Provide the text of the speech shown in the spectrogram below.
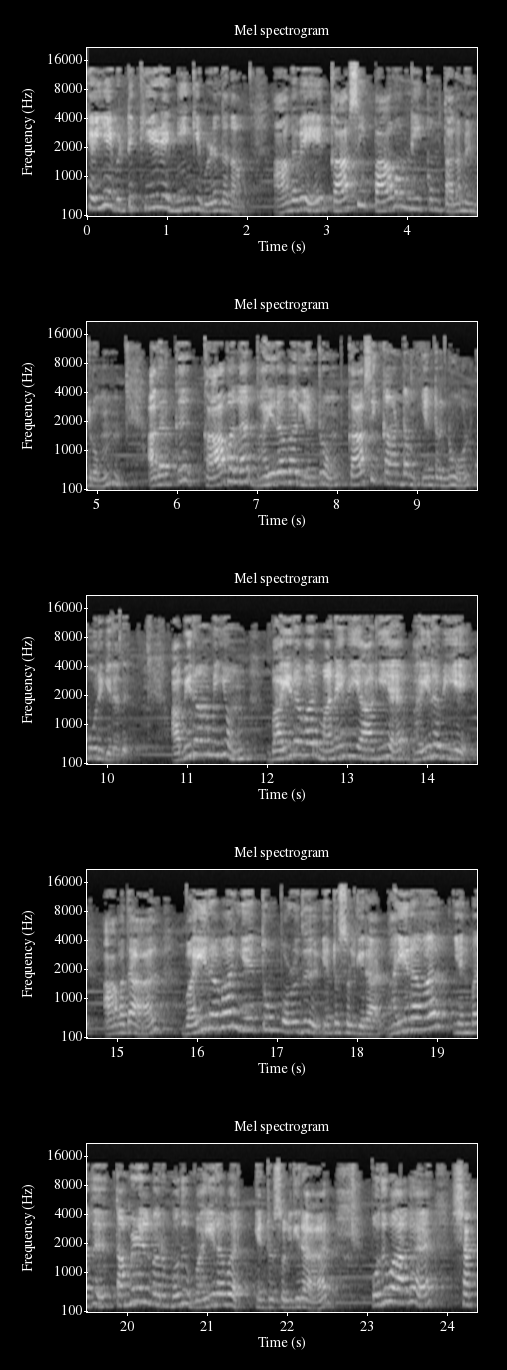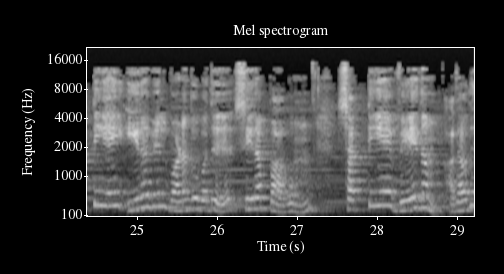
கையை விட்டு கீழே நீங்கி விழுந்ததாம். ஆகவே காசி பாவம் நீக்கும் தலம் என்றும் அதற்கு காவலர் பைரவர் என்றும் காசி காண்டம் என்ற நூல் கூறுகிறது. அபிராமியும் பைரவர் மனைவியாகிய பைரவியே ஆவதால் வைரவர் ஏத்தும் பொழுது என்று சொல்கிறார். பைரவர் என்பது தமிழில் வரும்போது வைரவர் என்று சொல்கிறார். பொதுவாக சக்தியை இரவில் வணங்குவது சிறப்பாகும். சக்தியே வேதம் அதாவது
